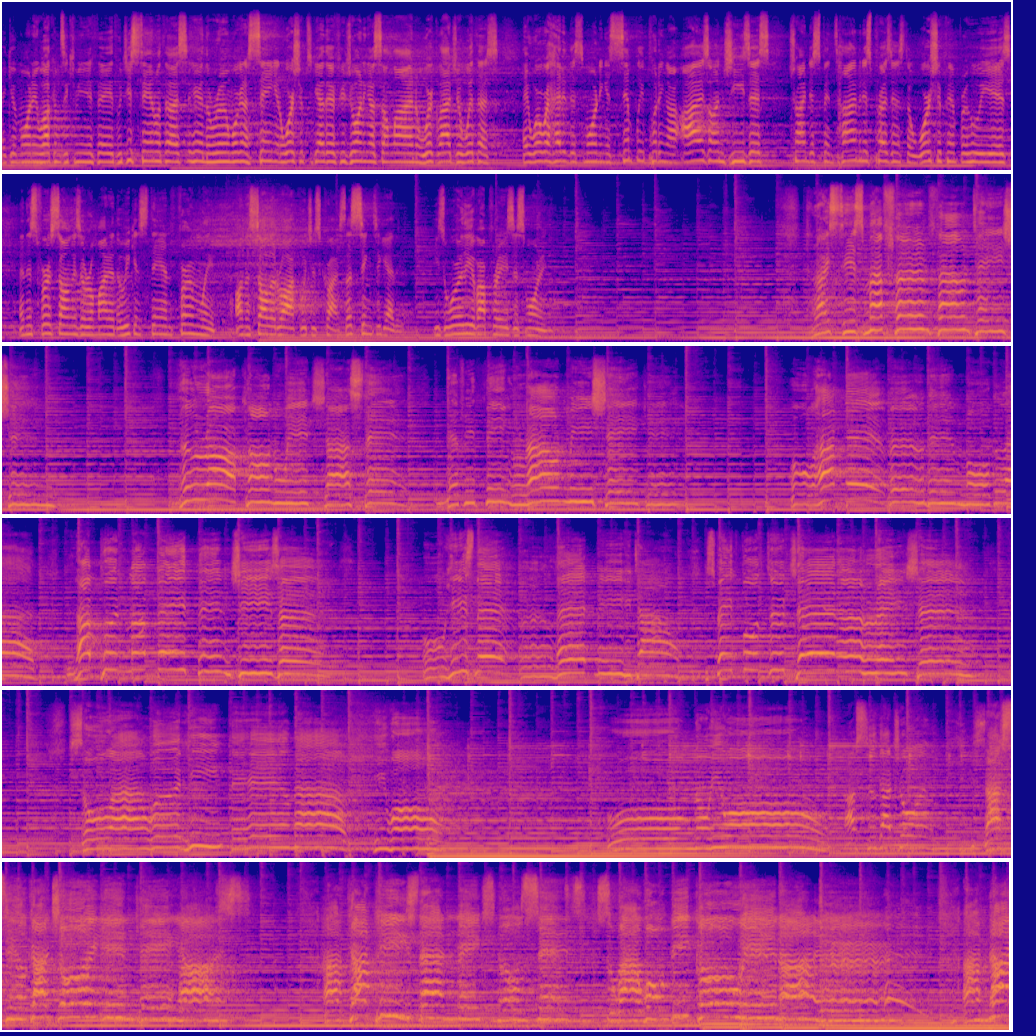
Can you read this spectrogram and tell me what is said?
Hey, good morning. Welcome to Community of Faith. Would you stand with us here in the room? We're going to sing and worship together. If you're joining us online, we're glad you're with us. Hey, where we're headed this morning is simply putting our eyes on Jesus, trying to spend time in His presence to worship Him for who He is. And this first song is a reminder that we can stand firmly on the solid rock, which is Christ. Let's sing together. He's worthy of our praise this morning. Christ is my firm foundation, the rock on which I stand, and everything around me shaking. Oh, I've never been more glad that I put my faith in Jesus. Oh, He's never let me down. So why would he fail now? He won't. Oh, no, he won't. I've still got joy. Yes, I've still got joy in chaos. I've got peace that makes no sense, so I won't be going under. I'm not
